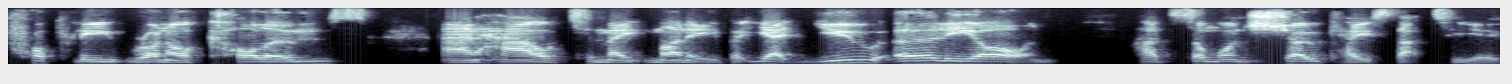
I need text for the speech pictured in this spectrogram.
properly run our columns and how to make money. But yet you early on had someone showcase that to you.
